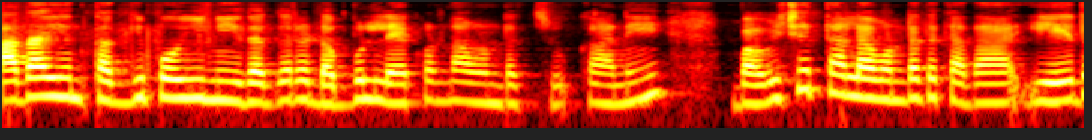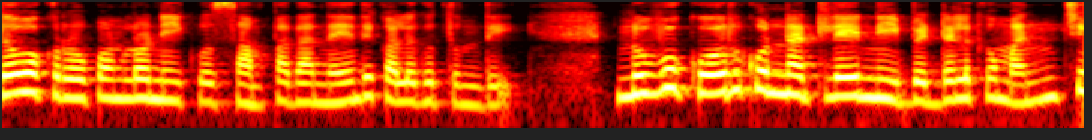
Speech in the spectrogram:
ఆదాయం తగ్గిపోయి నీ దగ్గర డబ్బులు లేకుండా ఉండొచ్చు. కానీ భవిష్యత్ అలా ఉండదు కదా. ఏదో ఒక రూపంలో నీకు సంపద అనేది కలుగుతుంది. నువ్వు కోరుకున్నట్లే నీ బిడ్డలకు మంచి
